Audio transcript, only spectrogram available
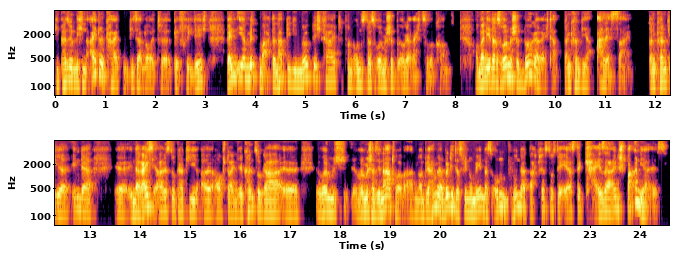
die persönlichen Eitelkeiten dieser Leute befriedigt. Wenn ihr mitmacht, dann habt ihr die Möglichkeit, von uns das römische Bürgerrecht zu bekommen. Und wenn ihr das römische Bürgerrecht habt, dann könnt ihr alles sein. Dann könnt ihr in der äh, in der Reichsaristokratie äh, aufsteigen. Ihr könnt sogar äh, römisch, römischer Senator werden. Und wir haben ja wirklich das Phänomen, dass um 100 nach Christus der erste Kaiser ein Spanier ist.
